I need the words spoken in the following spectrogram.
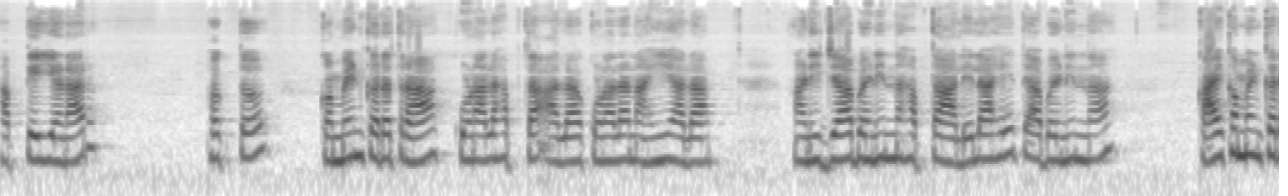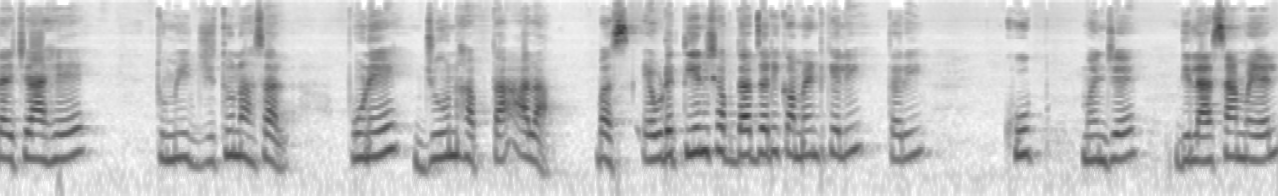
हप्ते येणार. फक्त कमेंट करत राहा कोणाला हप्ता आला कोणाला नाही आला. आणि ज्या बहिणींना हप्ता आलेला आहे त्या बहिणींना काय कमेंट करायचे आहे? तुम्ही जिथून असाल पुणे जून हप्ता आला. बस एवढे तीन शब्दात जरी कमेंट केली तरी खूप म्हणजे दिलासा मिळेल.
